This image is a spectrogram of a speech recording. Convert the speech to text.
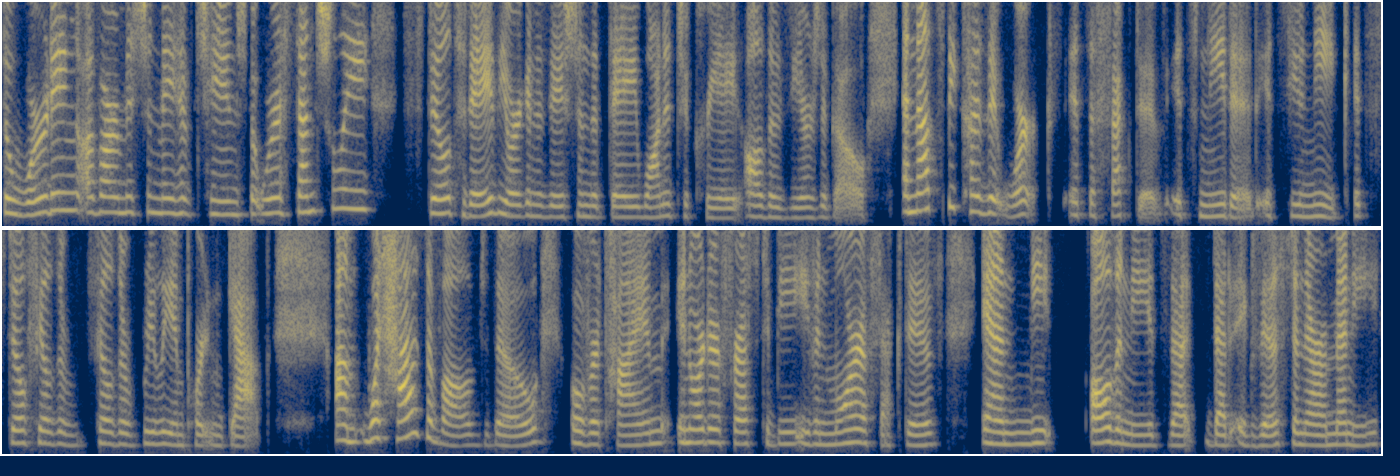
The wording of our mission may have changed, but we're essentially still today the organization that they wanted to create all those years ago. And that's because it works, it's effective, it's needed, it's unique, it still feels a fills a really important gap. Um, what has evolved, though, over time, in order for us to be even more effective and meet all the needs that that exist and there are many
